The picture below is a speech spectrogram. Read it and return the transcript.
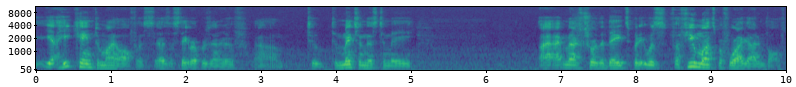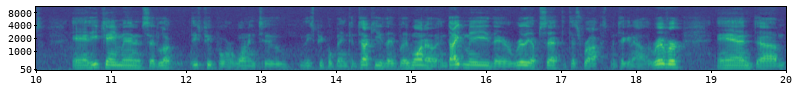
yeah, he came to my office as a state representative um, to to mention this to me. I, I'm not sure the dates, but it was a few months before I got involved. And he came in and said, "Look, these people are wanting to. These people being Kentucky, they, they want to indict me. They're really upset that this rock has been taken out of the river." And um,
